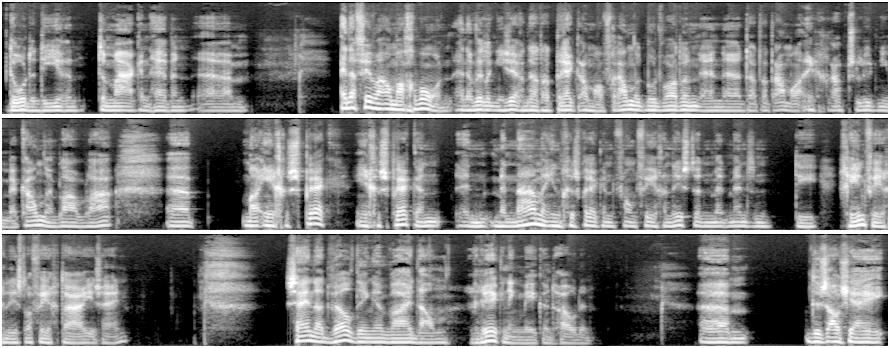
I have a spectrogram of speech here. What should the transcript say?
dode dieren te maken hebben. Ehm, en dat vinden we allemaal gewoon. En dan wil ik niet zeggen dat dat direct allemaal veranderd moet worden en eh, dat dat allemaal echt absoluut niet meer kan en bla bla bla. Eh, maar in gesprek, in gesprekken, en met name in gesprekken van veganisten met mensen die geen veganist of vegetariër zijn, zijn dat wel dingen waar je dan rekening mee kunt houden. Ehm, dus als jij,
